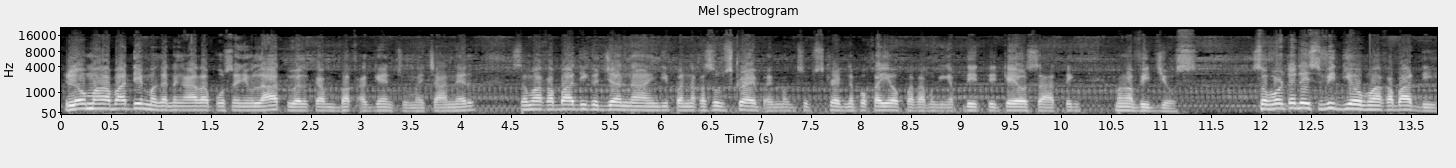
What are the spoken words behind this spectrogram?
Hello mga kabady, magandang araw po sa inyong lahat. Welcome back again to my channel. Sa mga kabady ko dyan na hindi pa nakasubscribe ay mag-subscribe na po kayo para maging updated kayo sa ating mga videos. So for today's video mga kabady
